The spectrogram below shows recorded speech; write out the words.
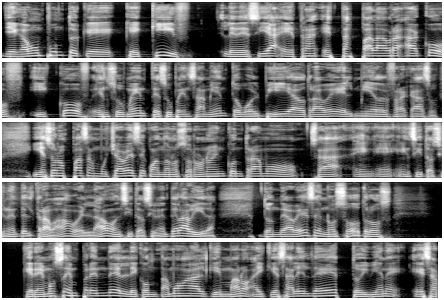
llegaba un punto que, que Keith le decía estas, estas palabras a Kof y Kof en su mente, su pensamiento volvía otra vez el miedo al fracaso. Y eso nos pasa muchas veces cuando nosotros nos encontramos, o sea, en, en situaciones del trabajo, ¿verdad? O en situaciones de la vida, donde a veces nosotros queremos emprender, le contamos a alguien, mano, hay que salir de esto y viene esa,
